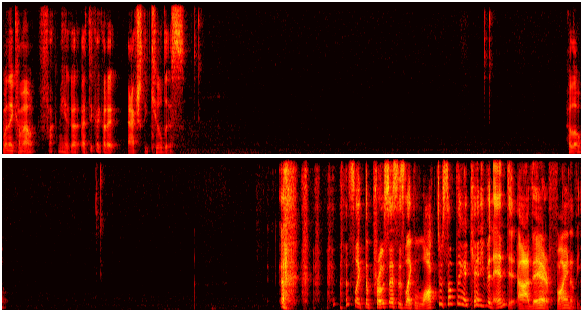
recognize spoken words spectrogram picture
when they come out. Fuck me! I got. I think I gotta actually kill this. Hello. It's like the process is like locked or something. I can't even end it. Ah, there, finally.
